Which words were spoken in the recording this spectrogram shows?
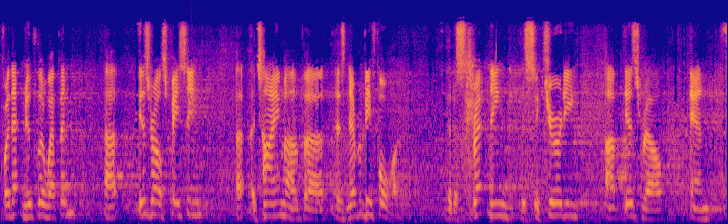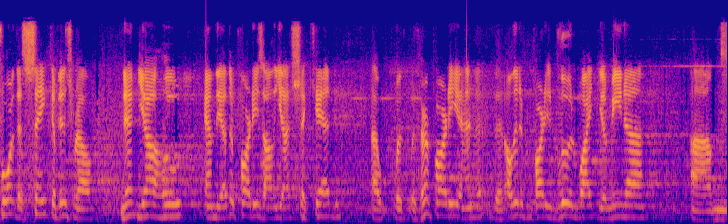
for that nuclear weapon. Uh, Israel's facing a, a time of uh, as never before that is threatening the security of Israel. And for the sake of Israel, Netanyahu and the other parties, Ayelet Shaked, uh, with, with her party and the, all the different parties, blue and white, Yamina, um,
